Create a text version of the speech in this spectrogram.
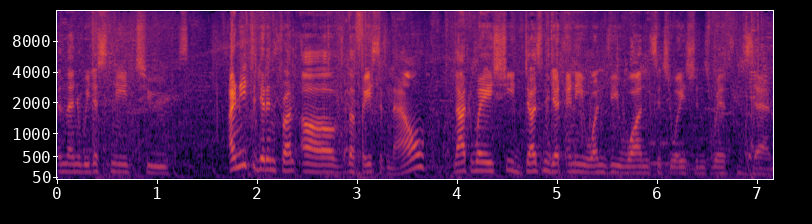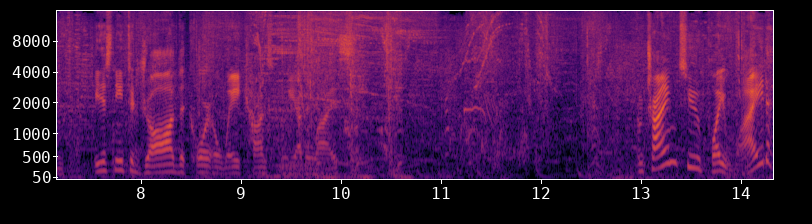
And then we just need to... I need to get in front of the face of now. That way she doesn't get any 1v1 situations with Zen. We just need to draw the core away constantly otherwise. I'm trying to play wide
